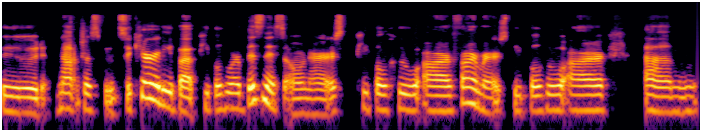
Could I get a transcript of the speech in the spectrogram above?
food, not just food security, but people who are business owners, people who are farmers, people who are, um,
